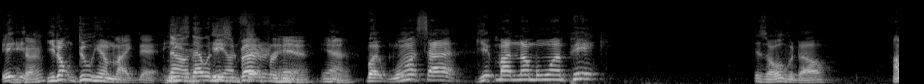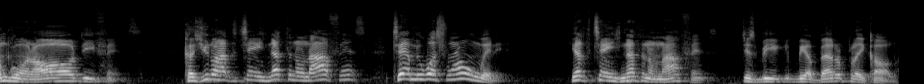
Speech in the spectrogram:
It- Okay. you don't do him like that. No, He's- that would be unfair better for than him. that. Yeah. But once I get my number one pick, it's over, dog. I'm going all defense. Because you don't have to change nothing on the offense. Tell me what's wrong with it. You have to change nothing on the offense. Just be be a better play caller.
